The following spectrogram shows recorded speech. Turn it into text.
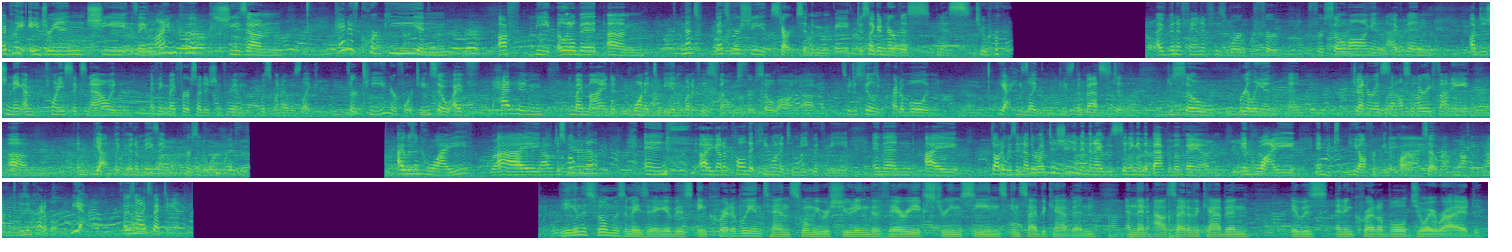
I play Adriane. She is a line cook. She's um, kind of quirky and offbeat a little bit. Um, and that's that's where she starts in the movie, just like a nervousness to her. I've been a fan of his work for for so long, and I've been auditioning. I'm 26 now, and I think my first audition for him was when I was like 13 or 14. So I've had him in my mind and wanted to be in one of his films for so long. Um, so it just feels incredible, and yeah, he's like he's the best and just so brilliant and generous and also very funny. Um, and yeah, like an amazing person to work with. I was in Hawaii. I just woken up and I got a call that he wanted to meet with me. And then I thought it was another audition. And then I was sitting in the back of a van in Hawaii and he, he offered me the part. So it was incredible. Yeah, I was not expecting it. Being in this film was amazing. It was incredibly intense when we were shooting the very extreme scenes inside the cabin. And then outside of the cabin, it was an incredible joyride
